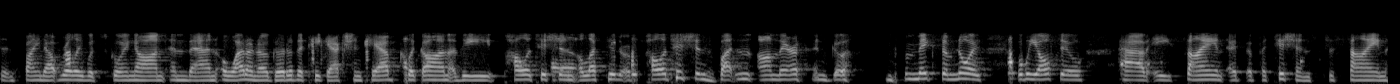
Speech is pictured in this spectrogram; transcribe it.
and find out really what's going on. And then, oh, I don't know, go to the Take Action tab, click on the politician elected or politicians button on there, and go make some noise. But we also have a sign, a, a petitions to sign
